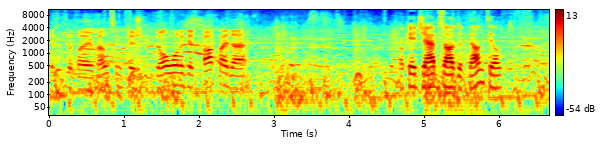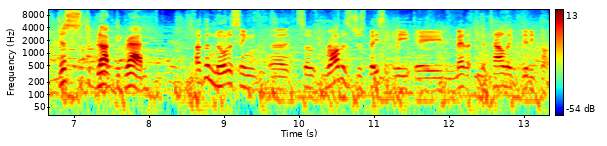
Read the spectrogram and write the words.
Gets clipped by a bouncing fish. You don't want to get caught by that. Okay, jabs out of down tilt. Just to block the grab. I've been noticing, uh, so Rob is just basically a meta- metallic Diddy Kong.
